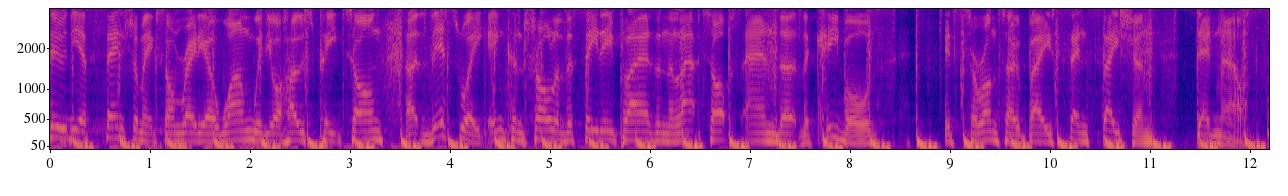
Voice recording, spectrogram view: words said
To The Essential Mix on Radio 1 with your host, Pete Tong. Uh, this week, in control of the CD players and the laptops and uh, the keyboards, it's Toronto based sensation Deadmau5.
